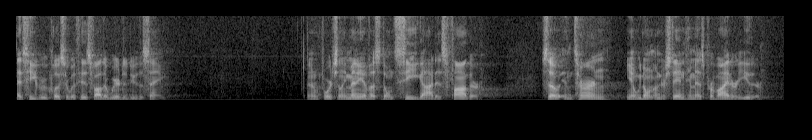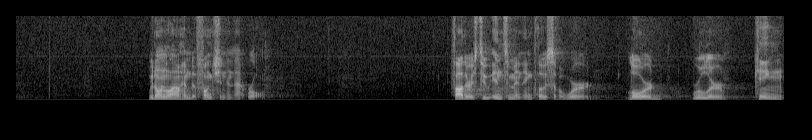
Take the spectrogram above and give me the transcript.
as he grew closer with his father, we're to do the same. And unfortunately, many of us don't see God as father. So in turn, you know, we don't understand him as provider either. We don't allow him to function in that role. Father is too intimate and close of a word. Lord, ruler, king,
